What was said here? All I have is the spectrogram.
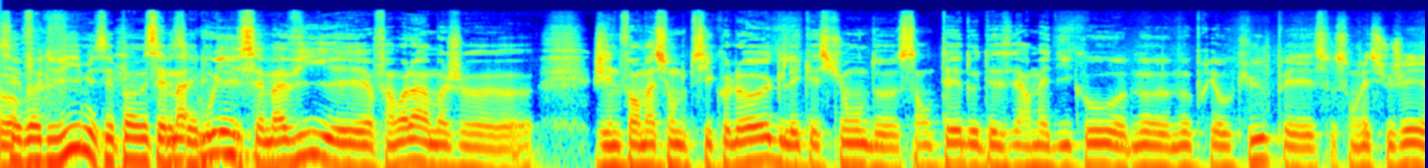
c'est votre vie, mais c'est pas votre spécialité. oui, c'est ma vie. Et, enfin, voilà, moi, je, j'ai une formation de psychologue. Les questions de santé, de déserts médicaux me, me préoccupent et ce sont les sujets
